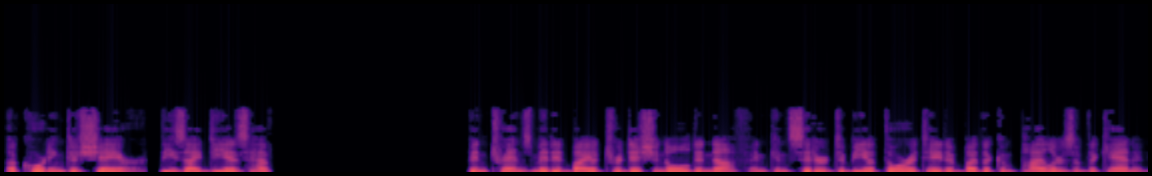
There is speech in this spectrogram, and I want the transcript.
According to Schayer, these ideas have been transmitted by a tradition old enough and considered to be authoritative by the compilers of the canon.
